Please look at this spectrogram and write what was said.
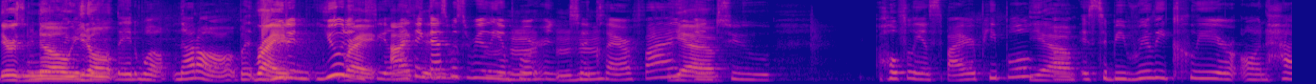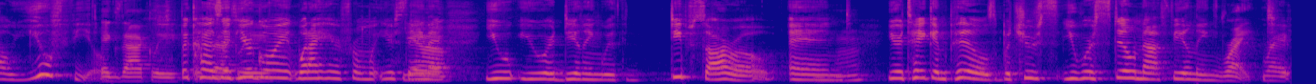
There's And no, you don't. They, well, not all, but Right. you didn't. You didn't Right. feel. And I, I think that's didn't. what's really important to clarify Yeah. and to hopefully inspire people. Yeah. um, is to be really clear on how you feel. exactly. Because if you're going, what I hear from what you're saying Yeah. that you you are dealing with deep sorrow and Mm-hmm. You're taking pills, but you you were still not feeling right. Right.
